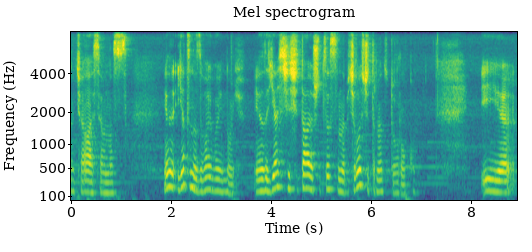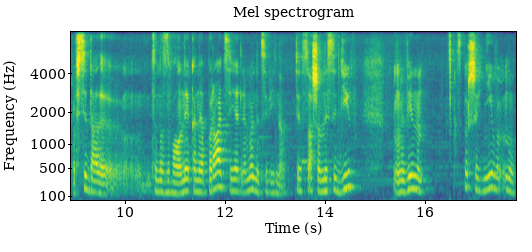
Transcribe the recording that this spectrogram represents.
почалася у нас. Я, я це називаю війною. Я, ще вважаю, що це все почалося з 14 року. І всі е, це називали ніяка не операція, для мене це війна. Саша не сидів, він з перших днів, ну,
